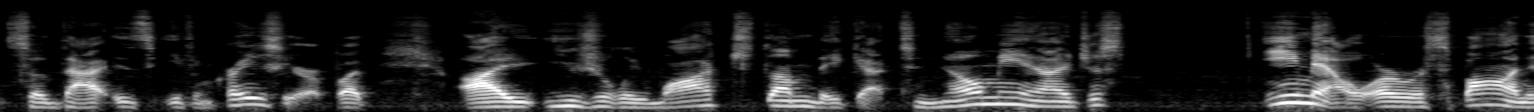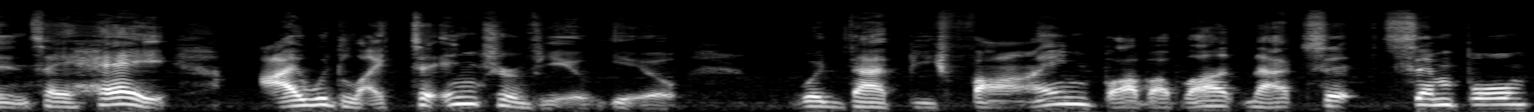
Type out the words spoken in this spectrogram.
So that is even crazier. But I usually watch them, they get to know me, and I just email or respond and say, hey, I would like to interview you. Would that be fine? Blah, blah, blah. That's it. Simple.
